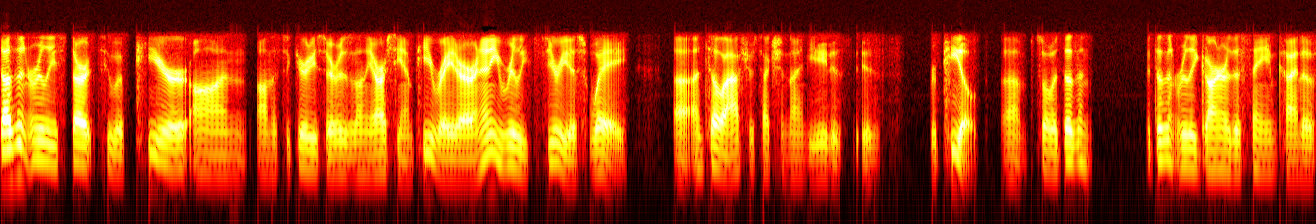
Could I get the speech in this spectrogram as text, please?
doesn't really start to appear on on the security services on the RCMP radar in any really serious way uh, until after Section 98 is is repealed. Um, so it doesn't it doesn't really garner the same kind of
